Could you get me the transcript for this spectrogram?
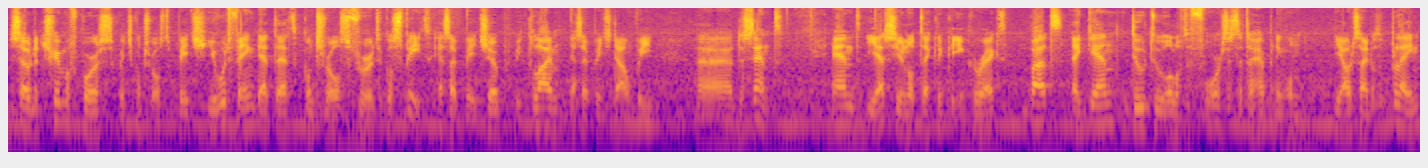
So the trim, of course, which controls the pitch, you would think that that controls vertical speed. As I pitch up, we climb. As I pitch down, we uh, descend. And yes, you're not technically incorrect, but again, due to all of the forces that are happening on the outside of the plane,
